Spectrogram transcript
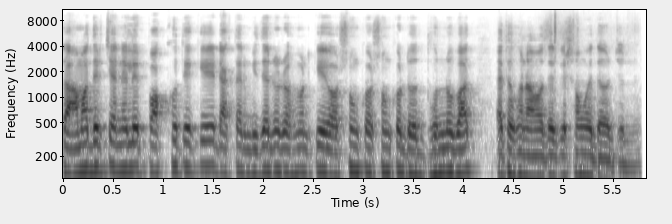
তো আমাদের চ্যানেলের পক্ষ থেকে ডাক্তার মিজানুর রহমানকে অসংখ্য অসংখ্য ধন্যবাদ এতক্ষণ আমাদেরকে সময় দেওয়ার জন্য।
